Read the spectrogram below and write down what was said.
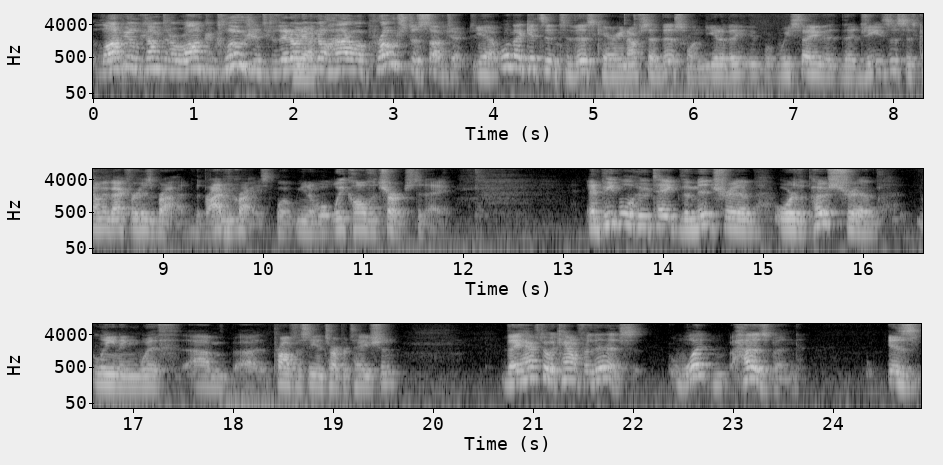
a lot of people come to the wrong conclusions because they don't Yeah. even know how to approach the subject. Yeah, well, that gets into this, Carrie, and I've said this one. You know, they, we say that, that Jesus is coming back for his bride, the bride of Christ, what, you know, what we call the church today. And people who take the mid trib or the post trib leaning with um, uh, prophecy interpretation, they have to account for this. What husband is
